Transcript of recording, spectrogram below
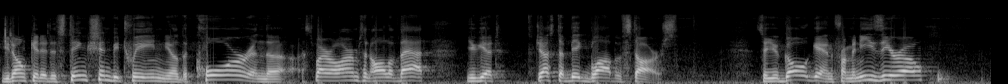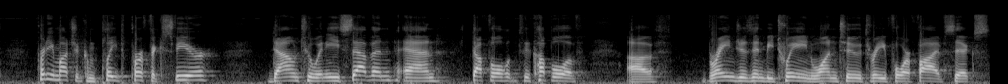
You don't get a distinction between you know, the core and the spiral arms and all of that. You get just a big blob of stars. So you go again from an E0, pretty much a complete perfect sphere, down to an E7 and duffel, a couple of uh, ranges in between, one, two, three, four, five, six,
